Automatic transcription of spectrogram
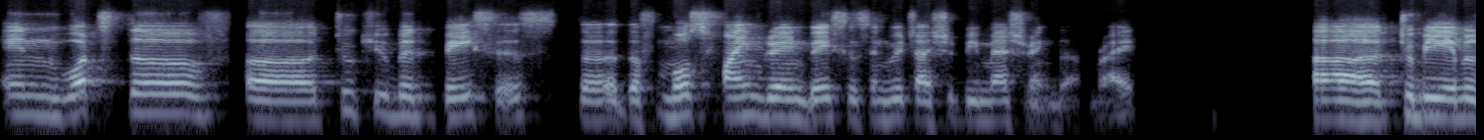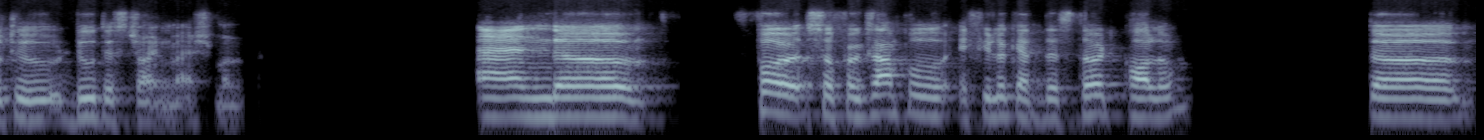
in what's the uh, two qubit basis, the, the most fine grained basis in which I should be measuring them, right? Uh, to be able to do this joint measurement. And uh, for so for example, if you look at this third column, the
